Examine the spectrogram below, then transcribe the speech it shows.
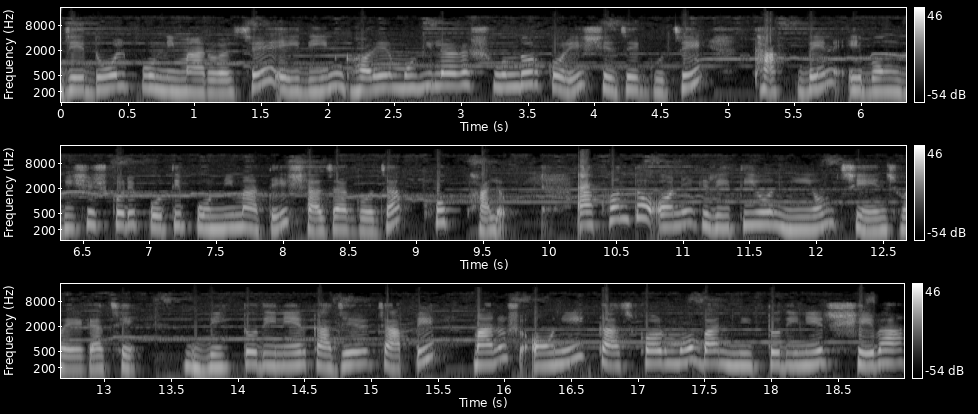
যে দোল পূর্ণিমা রয়েছে, এই দিন ঘরের মহিলারা সুন্দর করে সেজে গুজে থাকবেন এবং বিশেষ করে প্রতি পূর্ণিমাতে সাজা গোজা খুব ভালো। এখন তো অনেক রীতি ও নিয়ম চেঞ্জ হয়ে গেছে। নিত্যদিনের কাজের চাপে মানুষ অনেক কাজকর্ম বা নিত্যদিনের সেবা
